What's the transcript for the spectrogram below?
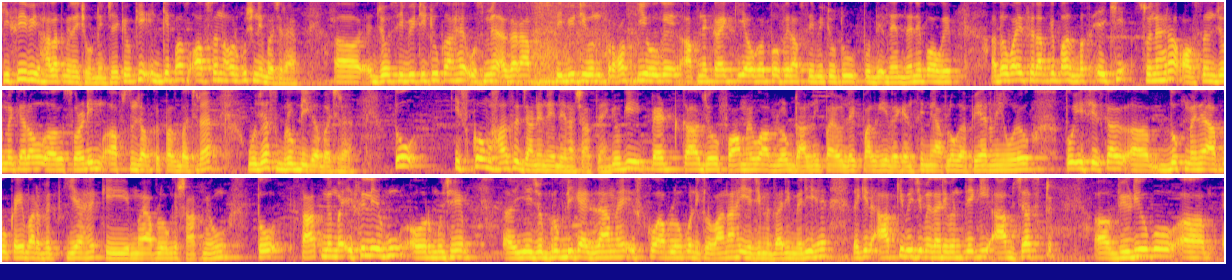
किसी भी हालत में नहीं छोड़नी चाहिए क्योंकि इनके पास ऑप्शन और कुछ नहीं बच रहा है। जो सी बी टी टू का है उसमें अगर आप C B T one cross किए होगे आपने क्रैक किया होगा तो फिर आप सी बी टू टू तो दे, दे, देने पाओगे। अदरवाइज़ फिर आपके पास बस एक ही सुनहरा ऑप्शन जो मैं कह रहा हूँ स्वर्णिम ऑप्शन जो आपके पास बच रहा है वो जस्ट ग्रुप डी का बच रहा है। तो इसको हम हाथ से जाने नहीं देना चाहते हैं, क्योंकि पेट का जो फॉर्म है वो आप लोग डाल नहीं पाए हो लेखपाल की वैकेंसी में आप लोग अपेयर नहीं हो रहे हो। तो इस चीज़ का दुख मैंने आपको कई बार व्यक्त किया है कि मैं आप लोगों के साथ में हूँ। तो साथ में मैं इसीलिए हूँ और मुझे ये जो ग्रुप डी का एग्ज़ाम है, इसको आप लोगों को निकलवाना है, ये ज़िम्मेदारी मेरी है। लेकिन आपकी भी ज़िम्मेदारी बनती है कि आप जस्ट वीडियो को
